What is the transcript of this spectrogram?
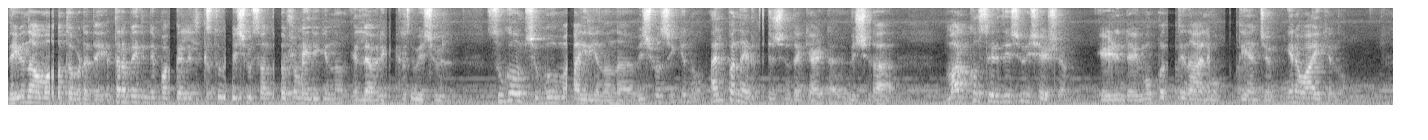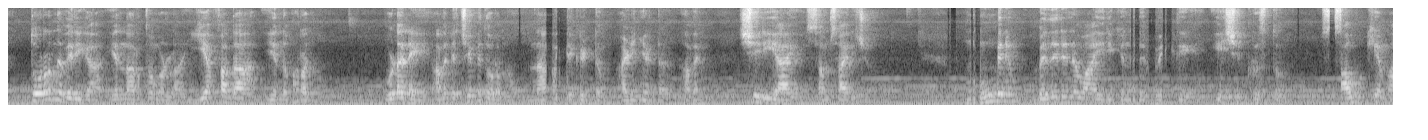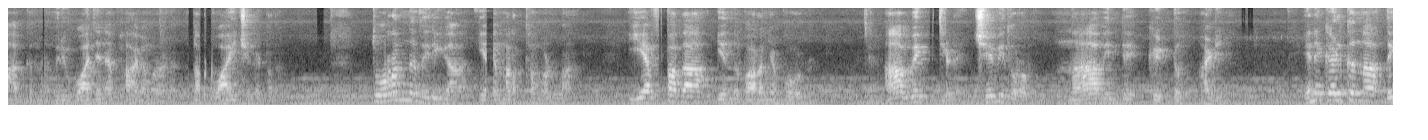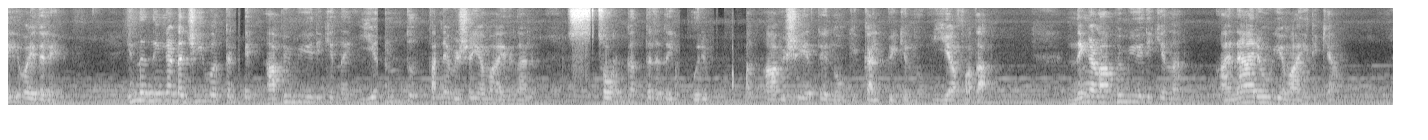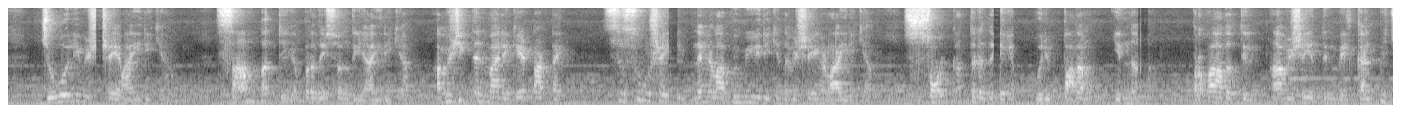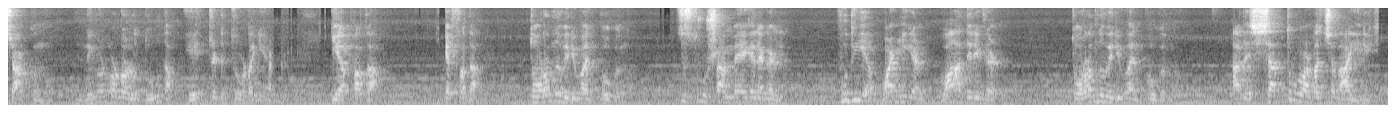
ദൈവനാമത്തോടെ എത്ര പേരിന്റെ പക്കലിൽ ക്രിസ്തു വിശു സന്തോഷമായിരിക്കുന്നു? എല്ലാവരും ക്രിസ്തു വിശുവിൽ സുഖവും ശുഭവുമായിരിക്കുന്നെന്ന് വിശ്വസിക്കുന്നു. അല്പനേരത്തെ ചിന്തയ്ക്കായിട്ട് വിശുദ്ധ മാർക്കോസ് എഴുതിയ സുവിശേഷം ഏഴിന്റെ മുപ്പത്തിനാല് മുപ്പത്തിയഞ്ചും ഇങ്ങനെ വായിക്കുന്നു. തുറന്നു വരിക എന്നർത്ഥമുള്ള യഫദ എന്ന് പറഞ്ഞു. ഉടനെ അവന്റെ ചെവി തുറന്നു. നാവിന്റെ കിട്ടും അഴിഞ്ഞിട്ട് അവൻ ശരിയായി സംസാരിച്ചു. മൂകനും ബദിരനുമായിരിക്കുന്ന ഒരു വ്യക്തിയെ യേശു ക്രിസ്തു സൗഖ്യമാക്കുന്ന ഒരു വചനഭാഗമാണ് നാം വായിച്ചു കേട്ടത്. തുറന്നു വരിക എന്നർത്ഥമുള്ള യഫത എന്ന് പറഞ്ഞപ്പോൾ ആ വ്യക്തിയുടെ ചെവി തുറന്നു നാവിന്റെ കെട്ടും അഴിഞ്ഞു എന്നെ കേൾക്കുന്ന ദൈവവൈതലെ ഇന്ന് നിങ്ങളുടെ ജീവിതത്തിൽ അഭിമുഖീകരിക്കുന്ന എന്തു തന്നെ വിഷയമായിരുന്നാലും സ്വർഗത്തിലെ ഒരു ആ വിഷയത്തെ നോക്കി കൽപ്പിക്കുന്നു യഫത. നിങ്ങൾ അഭിമുഖീകരിക്കുന്ന അനാരോഗ്യമായിരിക്കാം ജോലി വിഷയമായിരിക്കാം സാമ്പത്തിക പ്രതിസന്ധി ആയിരിക്കാം അഭിഷിക്തന്മാരെ കേട്ടാട്ടെ ശുശ്രൂഷയിൽ നിങ്ങൾ അഭിമുഖീകരിക്കുന്ന വിഷയങ്ങളായിരിക്കാം. സ്വർഗത്തിലെ ദൈവം ഒരു പദം ഇന്ന് പ്രഭാതത്തിൽ ആ വിഷയത്തിന്മേൽ കൽപ്പിച്ചാക്കുന്നു. നിങ്ങളോടുള്ള ദൂത ഏറ്റെടുത്തു തുടങ്ങിയാണ്. യഫത യഫത തുറന്നു വരുവാൻ പോകുന്നു. ശുശ്രൂഷ മേഖലകൾ പുതിയ വഴികൾ വാതിലുകൾ തുറന്നു വരുവാൻ പോകുന്നു. അത് ശത്രു അടച്ചതായിരിക്കും.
